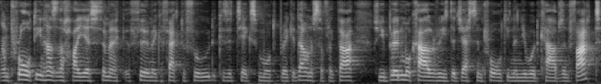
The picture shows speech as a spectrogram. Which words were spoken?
and protein has the highest thermic, thermic effect of food because it takes more to break it down and stuff like that. So you burn more calories digesting protein than you would carbs and fat.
